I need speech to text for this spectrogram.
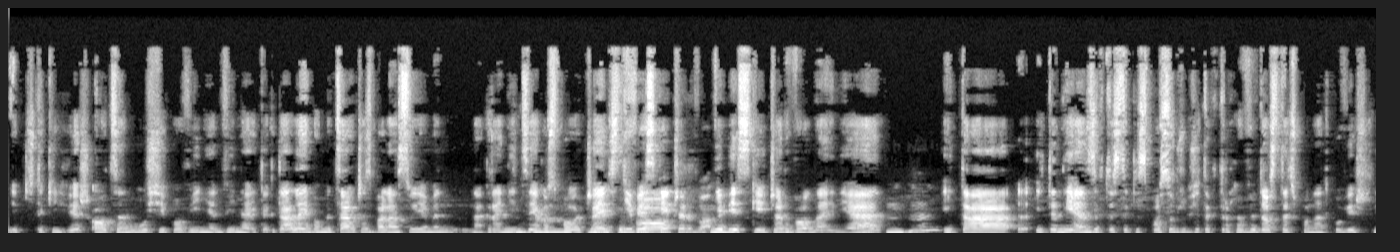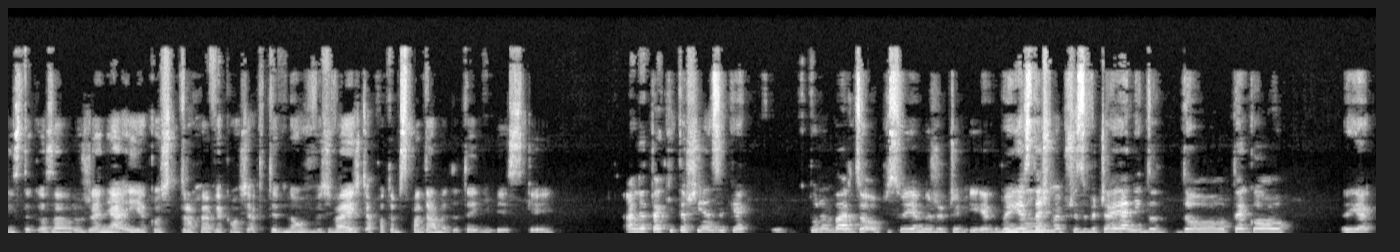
jakichś takich, wiesz, ocen, musi, powinien, wina i tak dalej, bo my cały czas balansujemy na granicy jako Mhm. społeczeństwo Nie- Niebieskiej, czerwonej. niebieskiej, czerwonej, nie? Mhm. I, ta, I ten język to jest taki sposób, żeby się tak trochę wydostać ponad powierzchnię z tego zamrożenia i jakoś trochę w jakąś aktywną wejść, a potem spadamy do tej niebieskiej. ale taki też język, jak, w którym bardzo opisujemy rzeczy, jakby Mhm. jesteśmy przyzwyczajeni do, do tego, jak,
